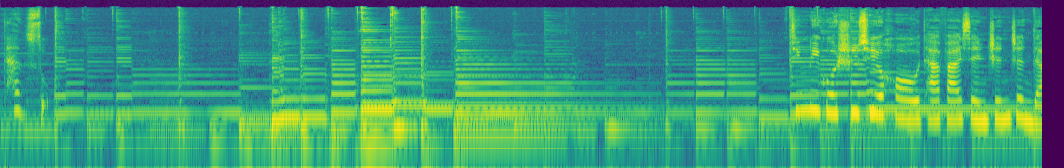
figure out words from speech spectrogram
探索。经历过失去后，他发现真正的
